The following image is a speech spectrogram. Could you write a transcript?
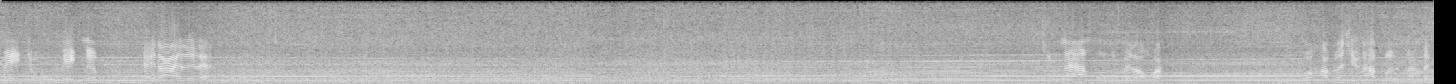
เบรกอยู่ เบรกหนึบใช้ได้เลยแหละ ชิวหน้าหมวกผมไม่ล็อกว่ะกลัวขับแล้วชิวหน้าเปิดมากเลย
